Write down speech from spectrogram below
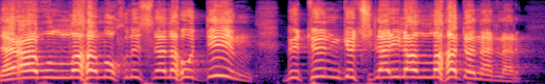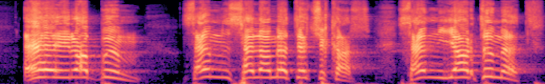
Deavullaha muhlisne lehuddin. Bütün güçleriyle Allah'a dönerler. Ey Rabbim sen selamete çıkar. Sen yardım et.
